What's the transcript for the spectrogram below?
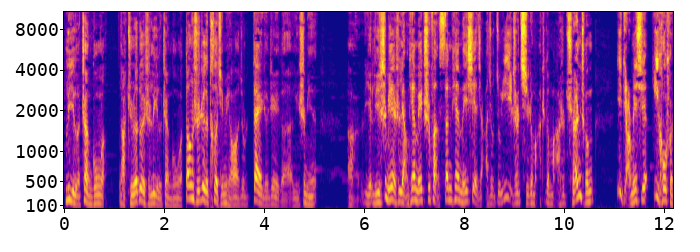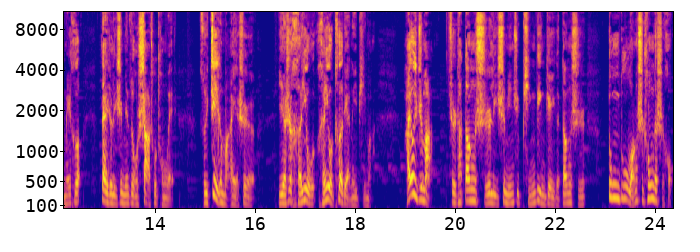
立了战功了，啊，绝对是立了战功了。当时这个特勤瓢啊，就是带着这个李世民啊，也李世民也是两天没吃饭，三天没卸甲，就就一直骑着马，这个马是全程一点没歇，一口水没喝，带着李世民最后杀出重围。所以这个马也是也是很有很有特点的一匹马。还有一只马，这是他当时李世民去平定这个当时东都王世充的时候，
